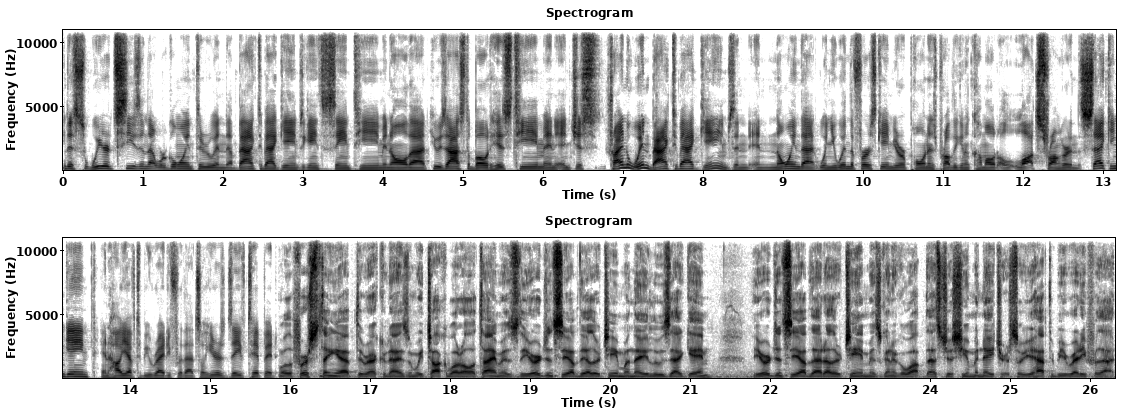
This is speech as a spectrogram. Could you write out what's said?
this weird season that we're going through and the back-to-back games against the same team and all that. He was asked about his team and, and just trying to win back-to-back games and, and knowing that when you win the first game, your opponent is probably going to come out a lot stronger in the second game and how you have to be ready for that. So here's Dave Tippett. Well, the first thing you have to recognize, and we talk about all the time, is the urgency of the other team when they lose that game. The urgency of that other team is going to go up. That's just human nature. So you have to be ready for that.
